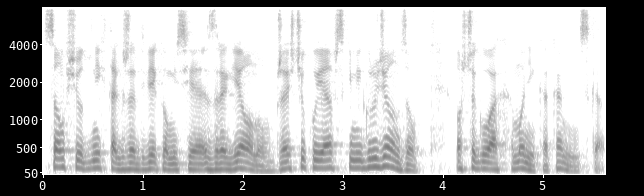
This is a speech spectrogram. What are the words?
Są wśród nich także dwie komisje z regionu w Brześciu Kujawskim i Grudziądzu. O szczegółach Monika Kamińska.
